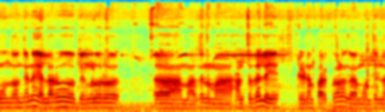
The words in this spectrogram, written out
ಮುಂದೊಂದಿನ ದಿನ ಎಲ್ಲರೂ ಬೆಂಗಳೂರು ಅದು ನಮ್ಮ ಹಂತದಲ್ಲಿ ಫ್ರೀಡಮ್ ಪಾರ್ಕ್ ಒಳಗೆ ಮುಂದಿನ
